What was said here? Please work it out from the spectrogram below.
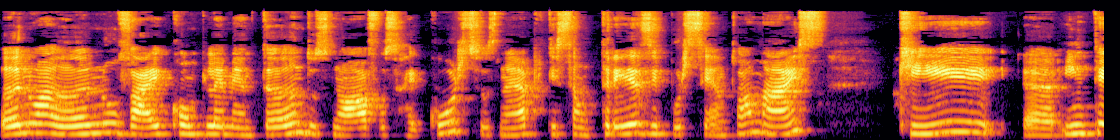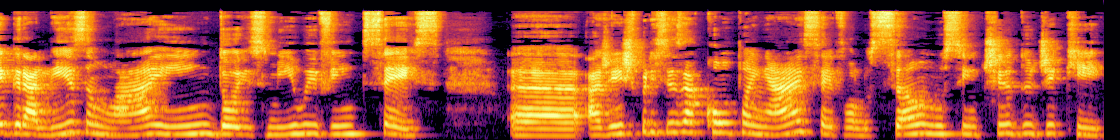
ano a ano vai complementando os novos recursos, né, porque são 13% a mais, que uh, integralizam lá em 2026. Uh, a gente precisa acompanhar essa evolução no sentido de que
